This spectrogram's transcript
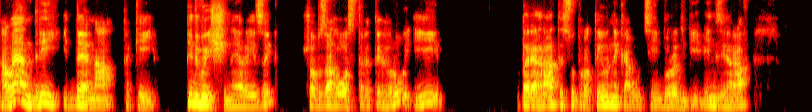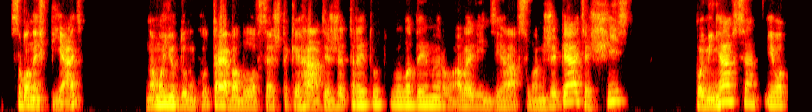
Але Андрій йде на такий підвищений ризик, щоб загострити гру і переграти супротивника у цій боротьбі. Він зіграв слон F5. На мою думку, треба було все ж таки грати G3 тут Володимиру, але він зіграв слон G5, А6, помінявся. І от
